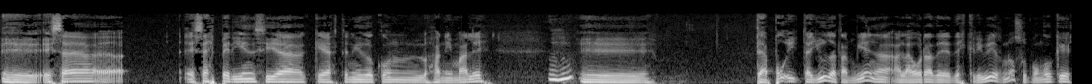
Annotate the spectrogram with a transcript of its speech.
eh, esa, esa experiencia que has tenido con los animales, te, te ayuda también a, la hora de, escribir, ¿no? Supongo que,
